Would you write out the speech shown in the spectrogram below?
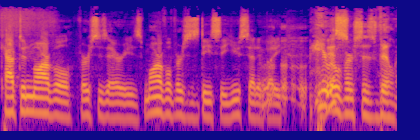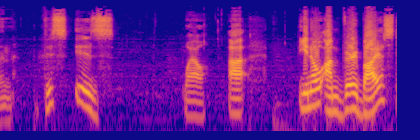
Captain Marvel versus Ares, Marvel versus DC. You said it, buddy. Hero This- versus villain. This is wow. Uh, you know, I'm very biased,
